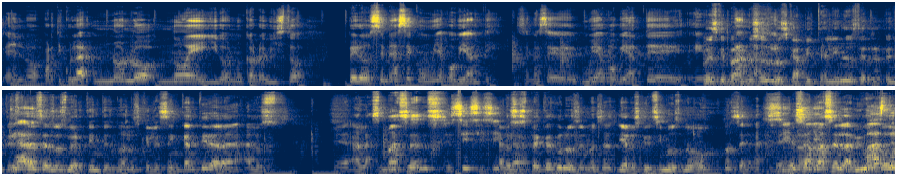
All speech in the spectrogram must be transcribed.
en lo particular no lo no he ido, nunca lo he visto, pero se me hace como muy agobiante. Se me hace muy agobiante. eh, Pues que para nosotros los capitalinos de repente Claro. están esas dos vertientes, ¿no? A los que les encanta ir a, la- a los eh, a las masas, Sí, sí, sí. a los espectáculos de masas y a los que decimos no, o sea, Sí, esa no, masa la vivo más todos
